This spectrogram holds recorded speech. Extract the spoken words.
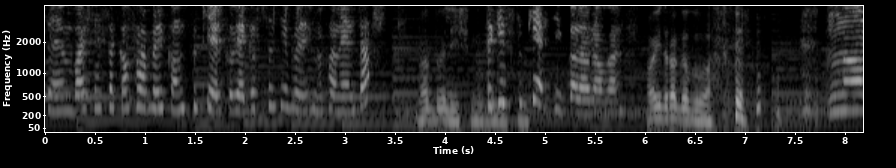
tym właśnie z taką fabryką cukierków, jak ostatnio byliśmy, pamiętasz? No byliśmy. Takie byliśmy. cukierki kolorowe. Oj, drogo było. No,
